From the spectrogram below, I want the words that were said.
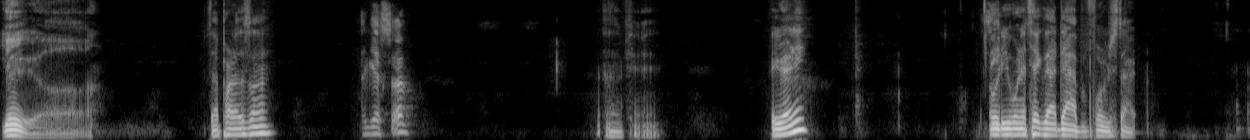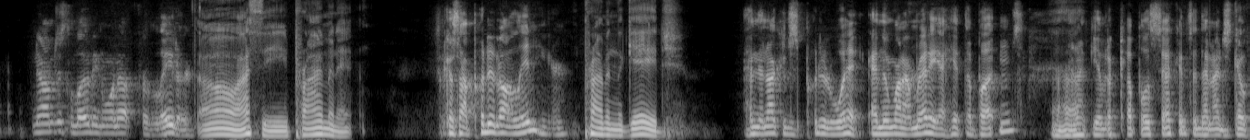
Yeah. Is that part of the song? I guess so. Okay. Are you ready? Or do you want to take that dab before we start? No, I'm just loading one up for later Oh, I see. Priming it. because I put it all in here, Priming the gauge. and then I could just put it away. And then when I'm ready, I hit the buttons, and Uh-huh. I give it a couple of seconds, and then I just go.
